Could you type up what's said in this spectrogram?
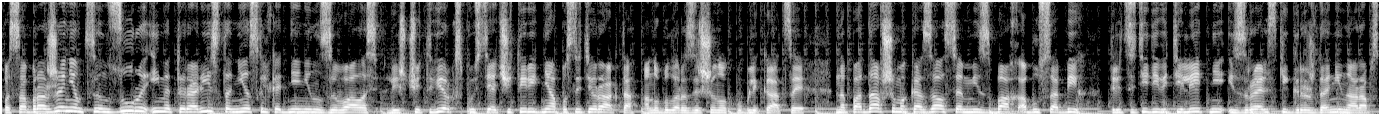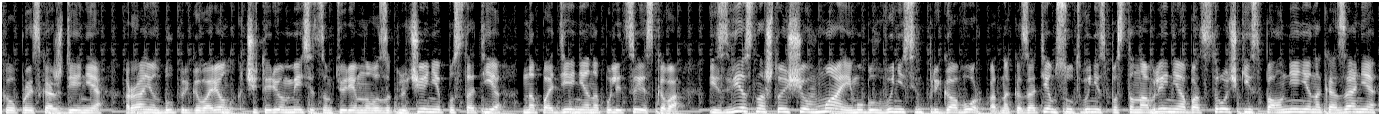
По соображениям цензуры имя террориста несколько дней не называлось. Лишь четверг, спустя четыре дня после теракта, оно было разрешено к публикации. Нападавшим оказался Мизбах Абу Сабих, 39-летний израильский гражданин арабского происхождения. Ранее он был приговорен к четырем месяцам тюремного заключения по статье «Нападение на полицейского». Известно, что еще в мае ему был вынесен приговор, однако затем суд вынес постановление об отсрочке исполнения наказания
